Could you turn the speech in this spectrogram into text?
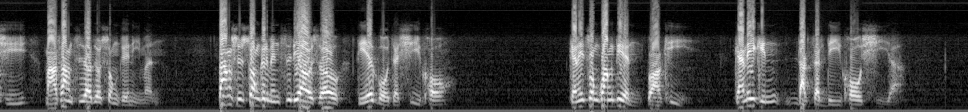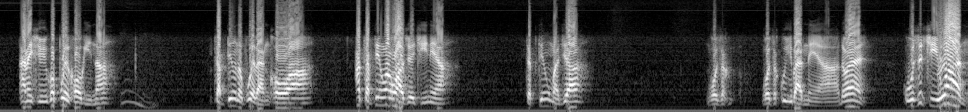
息，马上资料就送给你们。当时送给你们资料的时候，结果在细科，给你中光电大起，给你已经六十二颗四啊，安尼是有个八块银啊，十张就八万块啊，啊十张我偌济钱呢？十张嘛加五十五十几万呢啊，对不对？五十几万，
